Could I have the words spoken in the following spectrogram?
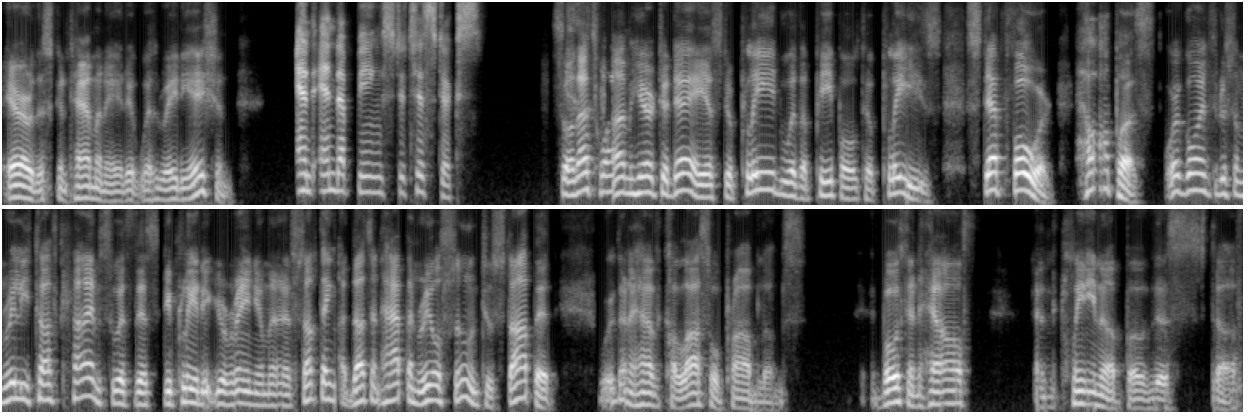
air that's contaminated with radiation. And end up being statistics. So that's why I'm here today is to plead with the people to please step forward, help us. We're going through some really tough times with this depleted uranium. And if something doesn't happen real soon to stop it, we're going to have colossal problems, both in health and cleanup of this stuff.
